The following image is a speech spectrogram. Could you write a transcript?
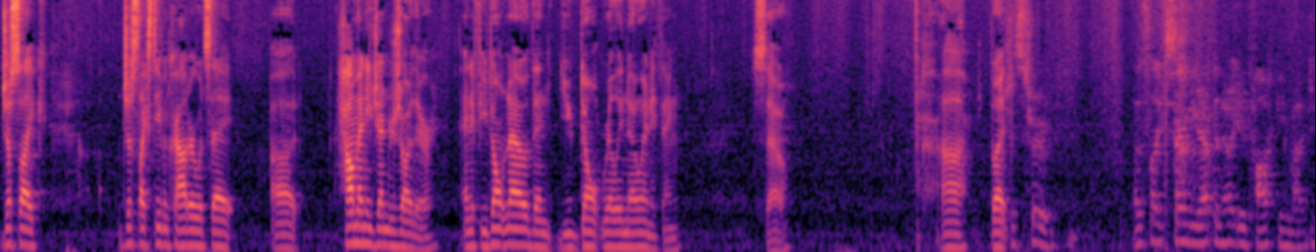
just like just like Steven Crowder would say, uh, how many genders are there? And if you don't know, then you don't really know anything. So, uh, but is true. That's like saying you have to know what you're talking about. You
